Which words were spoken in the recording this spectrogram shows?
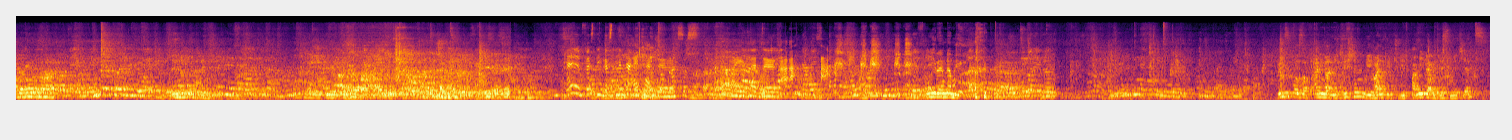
Ngwaniyana. Nein, Investment habe ich nicht We're Principles of animal nutrition, we want you to be familiar with these nutrients,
